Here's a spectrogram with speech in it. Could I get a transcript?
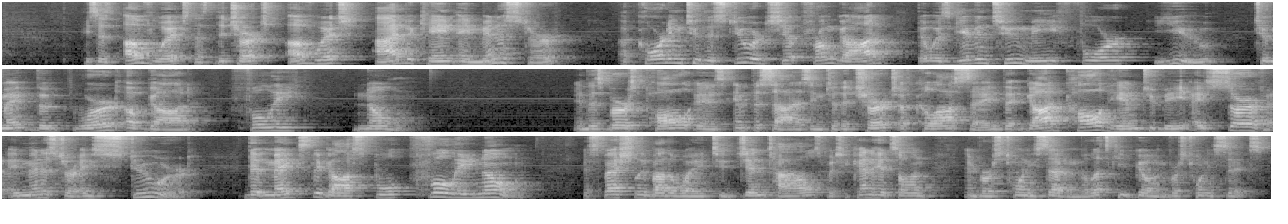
He says, Of which, that's the church, of which I became a minister according to the stewardship from God that was given to me for you to make the word of God fully known. In this verse, Paul is emphasizing to the church of Colossae that God called him to be a servant, a minister, a steward that makes the gospel fully known, especially, by the way, to Gentiles, which he kind of hits on in verse 27. But let's keep going. Verse 26.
